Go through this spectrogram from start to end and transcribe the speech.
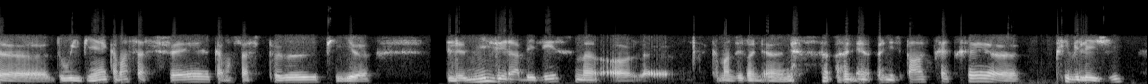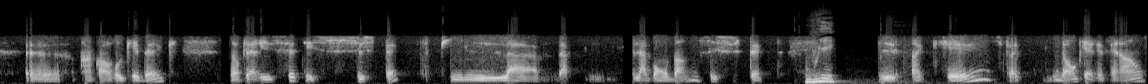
euh, d'où il vient, comment ça se fait, comment ça se peut, puis euh, le misérabilisme comment dire, un, un, espace très, très privilégié euh, encore au Québec. Donc la réussite est suspecte, puis la, l'abondance est suspecte. Oui. OK. Donc, les références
